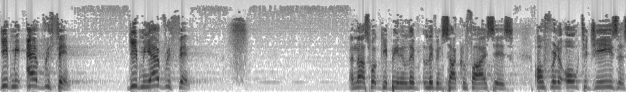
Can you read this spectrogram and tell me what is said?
Give me everything. Give me everything. And that's what being a living sacrifice is offering it all to Jesus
